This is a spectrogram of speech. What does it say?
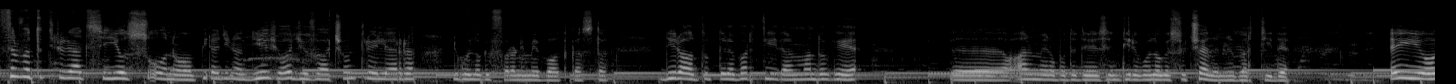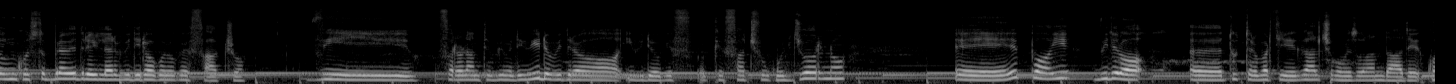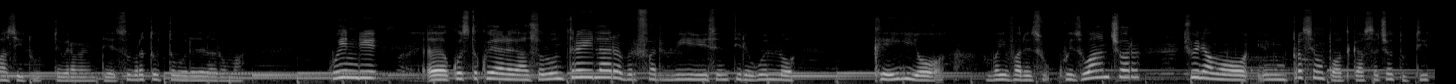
Salve a tutti ragazzi, io sono Piratino10 oggi faccio un trailer di quello che farò nei miei podcast. Dirò tutte le partite in modo che eh, almeno potete sentire quello che succede nelle partite. E io in questo breve trailer vi dirò quello che faccio. Vi farò l'anteprima dei video, vi dirò i video che, f- che faccio quel giorno e poi vi dirò eh, tutte le partite di calcio come sono andate, quasi tutte veramente, soprattutto quelle della Roma. Quindi eh, questo qui era solo un trailer per farvi sentire quello che io voglio fare su, qui su Anchor. Ci vediamo in un prossimo podcast. Ciao a tutti.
